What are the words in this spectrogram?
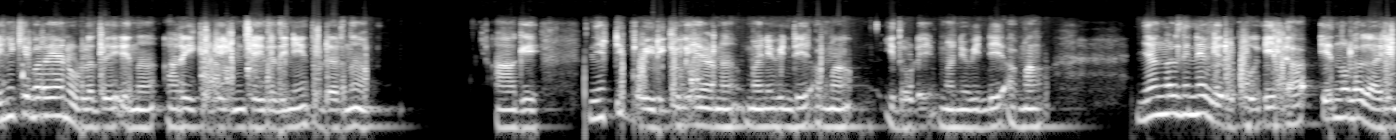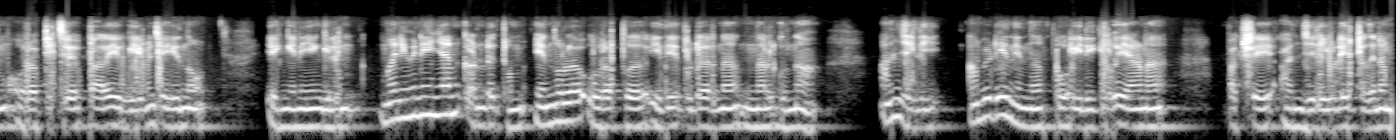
എനിക്ക് പറയാനുള്ളത് എന്ന് അറിയിക്കുകയും ചെയ്തതിനെ തുടർന്ന് ആകെ ഞെട്ടിപ്പോയിരിക്കുകയാണ് മനുവിന്റെ അമ്മ. ഇതോടെ മനുവിന്റെ അമ്മ ഞങ്ങൾ നിന്നെ വെറുക്കുകയില്ല എന്നുള്ള കാര്യം ഉറപ്പിച്ച് പറയുകയും ചെയ്യുന്നു. എങ്ങനെയെങ്കിലും മനുവിനെ ഞാൻ കണ്ടെത്തും എന്നുള്ള ഉറപ്പ് ഇതേ തുടർന്ന് നൽകുന്ന അഞ്ജലി അവിടെ നിന്ന് പോയിരിക്കുകയാണ്. പക്ഷേ അഞ്ജലിയുടെ പതനം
